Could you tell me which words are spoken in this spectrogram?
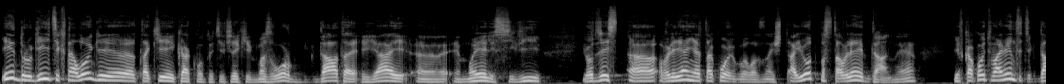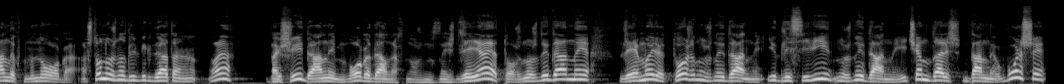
И другие технологии, такие как вот эти всякие Buzzword, Data, AI, э, ML, CV. И вот здесь э, влияние такое было, значит, IOT поставляет данные – и в какой-то момент этих данных много. А что нужно для Big Data? А, большие данные, много данных нужно. Значит, для AI тоже нужны данные, для ML тоже нужны данные, и для CV нужны данные. И чем дальше данных больше,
